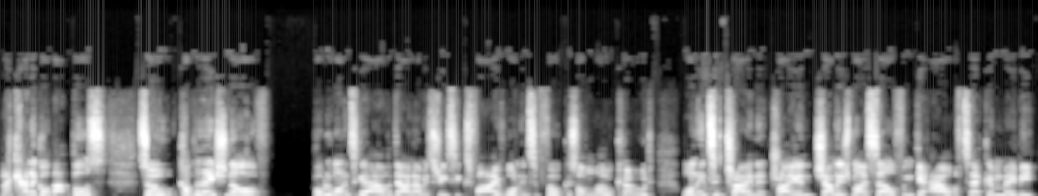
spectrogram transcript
and I kind of got that buzz. So combination of probably wanting to get out of Dynamics 365, wanting to focus on low code, wanting mm-hmm. to try and try and challenge myself and get out of tech and maybe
